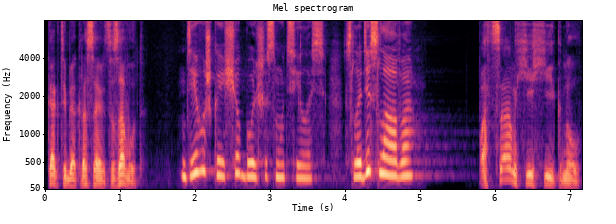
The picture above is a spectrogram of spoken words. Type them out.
«Как тебя, красавица, зовут?» Девушка еще больше смутилась. «Сладислава». Пацан хихикнул.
